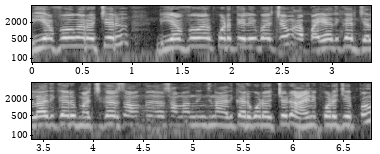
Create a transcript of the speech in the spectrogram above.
డిఎఫ్ఓ గారు వచ్చారు. డిఎఫ్ఓ గారు కూడా తెలియపరిచాం. ఆ పై అధికారి జిల్లాధికారి మత్స్యకారి సంబంధించిన అధికారి కూడా వచ్చాడు. ఆయనకు కూడా చెప్పాం.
